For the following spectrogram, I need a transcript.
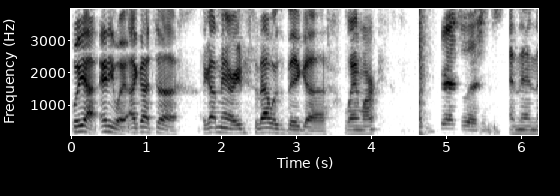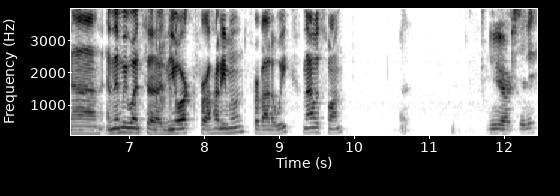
but yeah. Anyway, I got uh, I got married, so that was a big uh, landmark. Congratulations. And then uh, and then we went to New York for a honeymoon for about a week, and that was fun. New York City.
